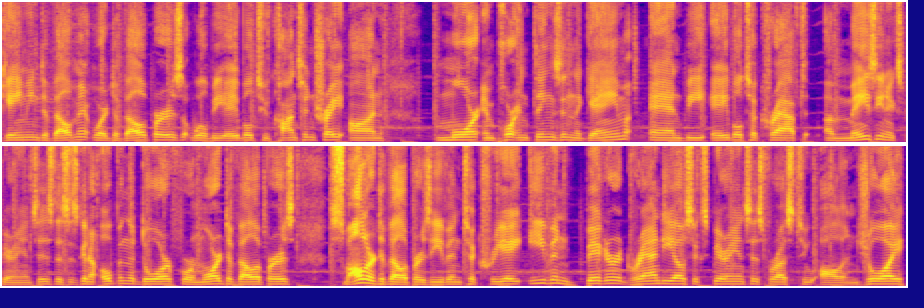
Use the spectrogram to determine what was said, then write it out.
gaming development where developers will be able to concentrate on more important things in the game and be able to craft amazing experiences. This is going to open the door for more developers, smaller developers even, to create even bigger, grandiose experiences for us to all enjoy.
